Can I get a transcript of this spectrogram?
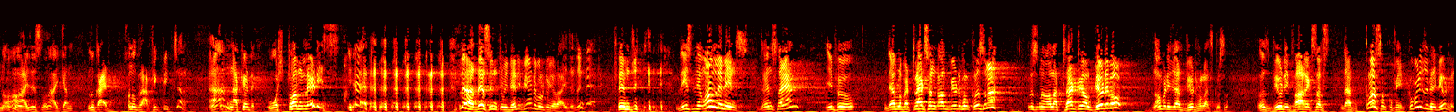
No, I just I can look at phonographic picture. Huh? Naked Western ladies. Yeah. they, they seem to be very beautiful to your eyes, isn't it? This is the only means. Do you understand? If you develop attraction all beautiful Krishna, Krishna all attractive, all beautiful, nobody is as beautiful as Krishna, whose beauty far excels that cross of Cupid. Cupid is very beautiful,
